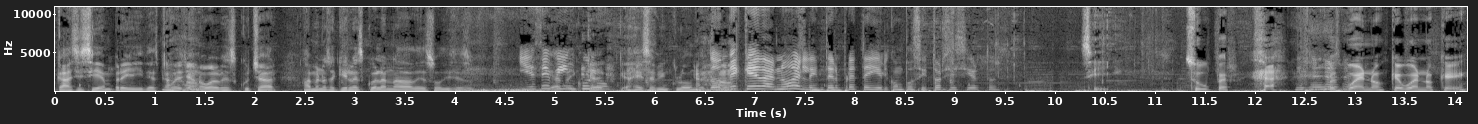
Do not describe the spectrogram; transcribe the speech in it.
casi siempre y después Ajá. ya no vuelves a escuchar a menos aquí en la escuela nada de eso dices Y ese ya, vínculo, ese ¿dónde queda, no? El intérprete y el compositor, sí es cierto. Sí. Súper. pues bueno, qué bueno que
